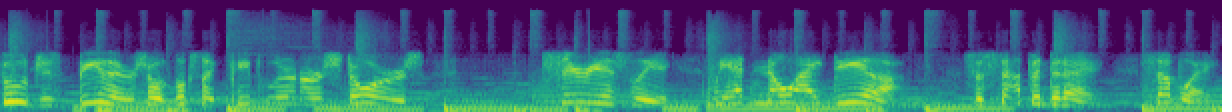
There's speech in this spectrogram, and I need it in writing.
food, just be there so it looks like people are in our stores. Seriously, we had no idea. So stop in today. Subway,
